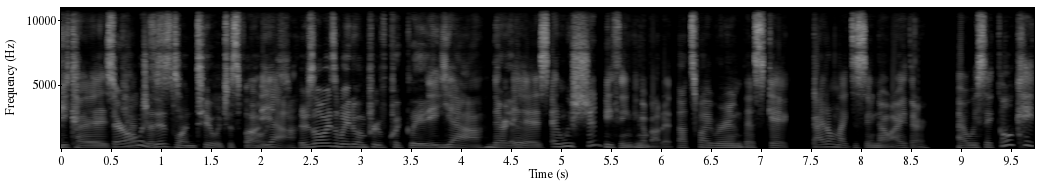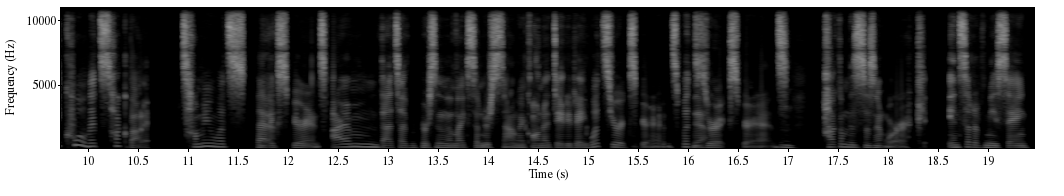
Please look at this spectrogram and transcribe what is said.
because There always just- is one too, which is fun. Oh, yeah. There's always a way to improve quickly. Yeah, there is, Yeah. And we should be thinking about it. That's why we're in this gig. I don't like to say no either. I always say, okay, cool, let's talk about it. Tell me what's that Yeah. experience. I'm that type of person that likes to understand, like on a day to day, what's your experience? What's Yeah. your experience? Mm. How come this doesn't work? Instead of me saying,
